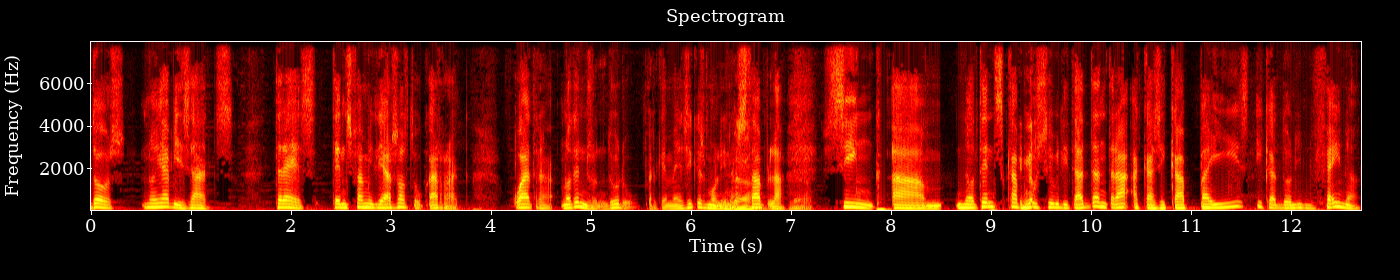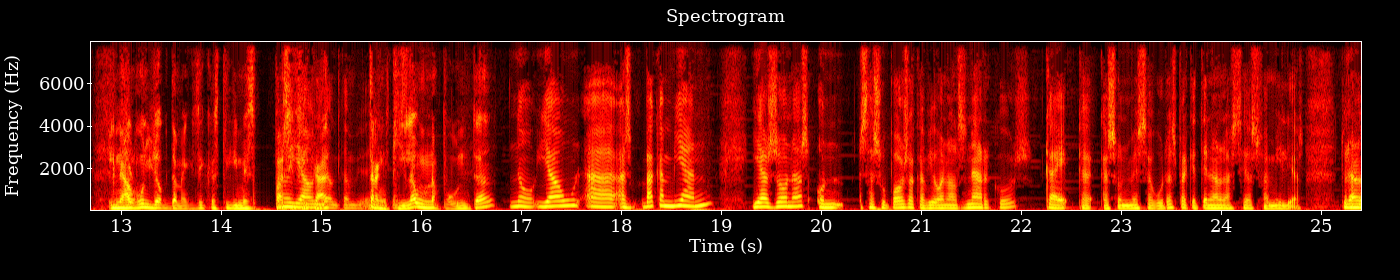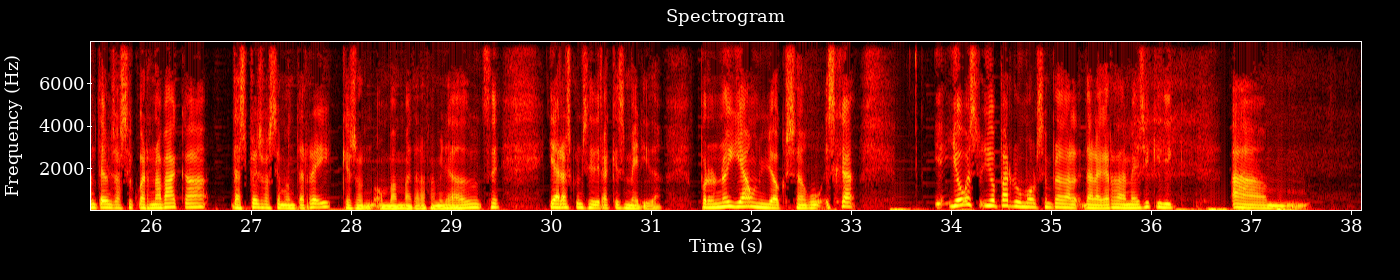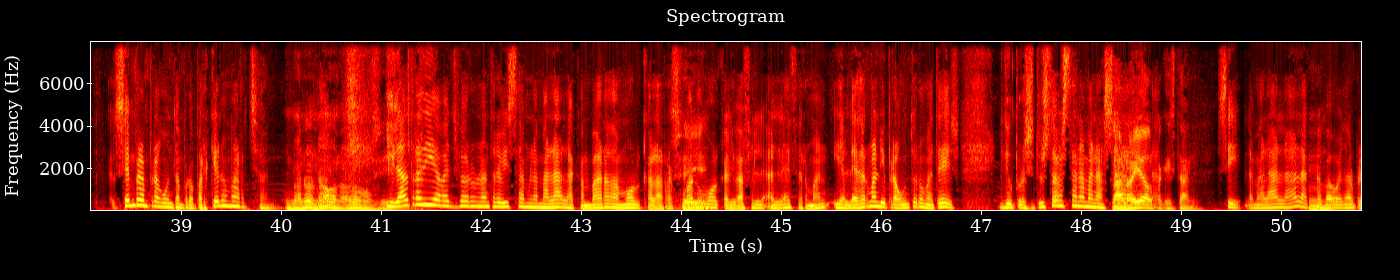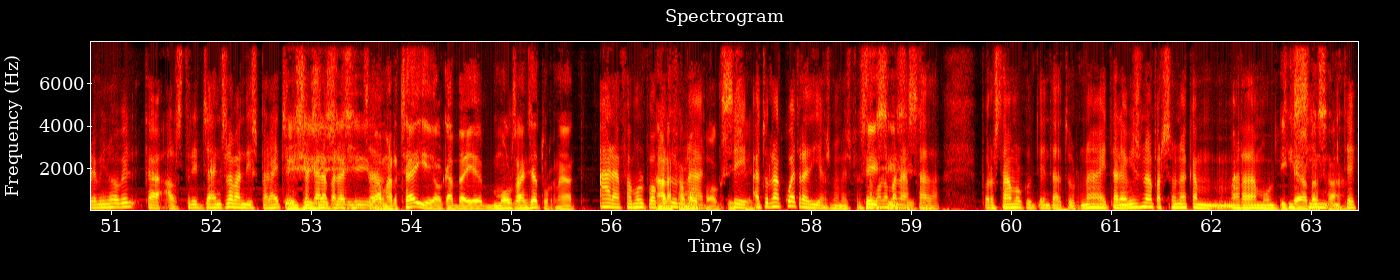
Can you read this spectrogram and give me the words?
Dos, no hi ha visats. Tres, tens familiars al teu càrrec. Quatre, no tens un duro, perquè Mèxic és molt inestable. ja. Cinc, um, no tens cap I no- no... possibilitat d'entrar a quasi cap país i que et donin feina. I en algun lloc de Mèxic que estigui més No hi ha un pacificat, lloc de Mèxic. tranquil·la, una punta... No, hi ha un, uh, es va canviant, hi ha zones on se suposa que viuen els narcos, que, que, que són més segures perquè tenen les seves famílies. Durant un temps va ser Cuernavaca, després va ser Monterrey, que és on, on van matar la família de Dulce, i ara es considera que és Mèrida. Però no hi ha un lloc segur. És que jo, jo parlo molt sempre de, de la Guerra de Mèxic i dic... Um, sempre em pregunten, però per què no marxen? Bueno, no, no, no, sí. I l'altre dia vaig veure una entrevista amb la Malala, que em va agradar molt, que la recomano Sí. molt, que li va fer el Letherman, i el Letherman li pregunta el mateix. Li diu, però si tu estaves tan La amenaçada... noia del Pakistan. Sí, la Malala, la que mm. va guanyar el Premi Nobel, que als 13 anys la van disparar i Sí, tenia sí, la sí, cara sí, sí, paralitzada. va marxar i al cap de molts anys ha tornat. Ara, fa molt poc Ara ha fa tornat. molt poc, sí, sí, sí. ha tornat quatre dies només, però Sí, està molt sí, sí, amenaçada. Però estava molt contenta de tornar i tal. A mi és una persona que m'agrada moltíssim. I què va passar? I, té...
